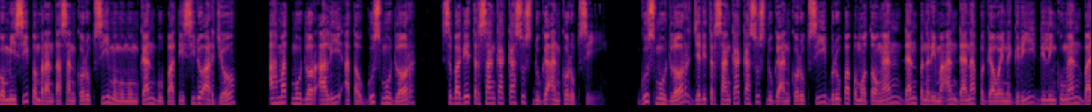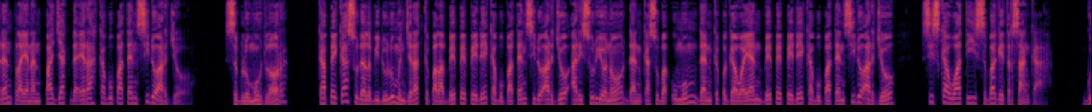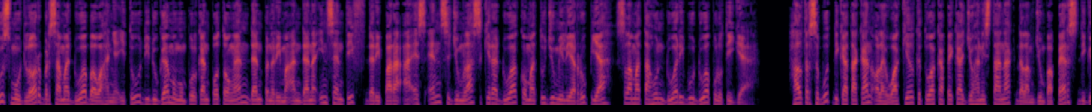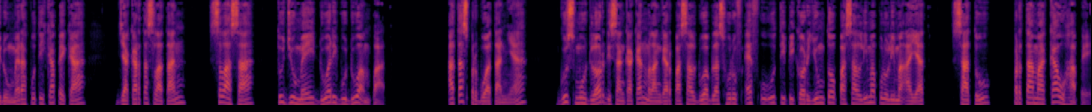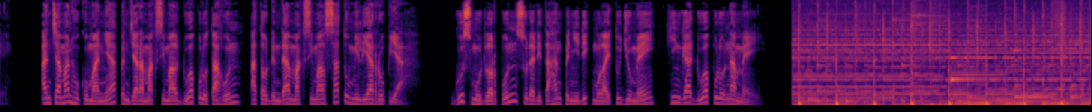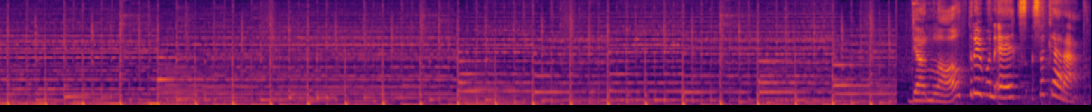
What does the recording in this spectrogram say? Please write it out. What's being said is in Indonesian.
Komisi Pemberantasan Korupsi mengumumkan Bupati Sidoarjo, Ahmad Mudlor Ali atau Gus Mudlor, sebagai tersangka kasus dugaan korupsi. Gus Mudlor jadi tersangka kasus dugaan korupsi berupa pemotongan dan penerimaan dana pegawai negeri di lingkungan Badan Pelayanan Pajak Daerah Kabupaten Sidoarjo. Sebelum Mudlor, KPK sudah lebih dulu menjerat Kepala BPPD Kabupaten Sidoarjo Ari Suryono dan Kasubag Umum dan Kepegawaian BPPD Kabupaten Sidoarjo, Siska Wati sebagai tersangka. Gus Mudlor bersama dua bawahannya itu diduga mengumpulkan potongan dan penerimaan dana insentif dari para ASN sejumlah sekira 2,7 miliar rupiah selama tahun 2023. Hal tersebut dikatakan oleh Wakil Ketua KPK Johanis Tanak dalam jumpa pers di Gedung Merah Putih KPK, Jakarta Selatan, Selasa, 7 Mei 2024. Atas perbuatannya, Gus Mudlor disangkakan melanggar pasal 12 huruf FUU Tipikor Yungto pasal 55 ayat 1, pertama KUHP. Ancaman hukumannya penjara maksimal 20 tahun atau denda maksimal 1 miliar rupiah. Gus Mudlor pun sudah ditahan penyidik mulai 7 Mei hingga 26 Mei. Download Tribun X sekarang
